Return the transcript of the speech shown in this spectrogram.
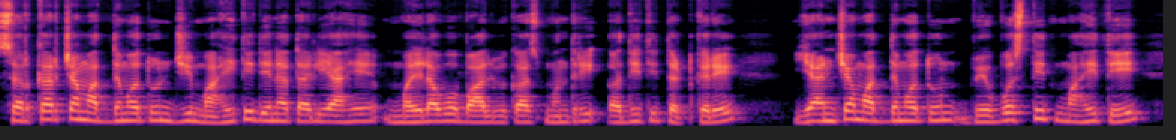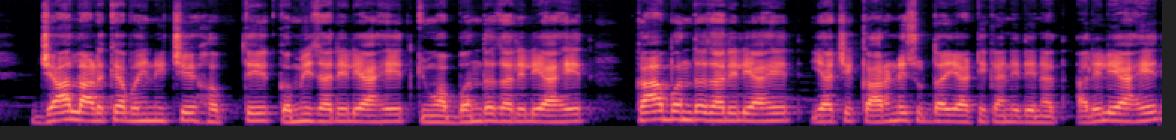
सरकारच्या माध्यमातून जी माहिती देण्यात आली आहे महिला व बालविकास मंत्री अदिती तटकरे यांच्या माध्यमातून व्यवस्थित माहिती ज्या लाडक्या बहिणीचे हप्ते कमी झालेले आहेत किंवा बंद झालेले आहेत का बंद झालेले आहेत याची कारणेसुद्धा या ठिकाणी देण्यात आलेली आहेत.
